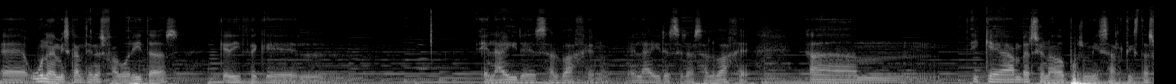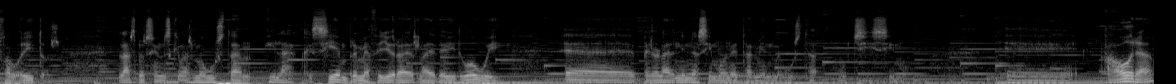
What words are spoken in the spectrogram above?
eh, una de mis canciones favoritas, que dice que el, el aire es salvaje, ¿no? El aire será salvaje. y que han versionado pues mis artistas favoritos. Las versiones que más me gustan y la que siempre me hace llorar es la de David Bowie. Eh, pero la de Nina Simone también me gusta muchísimo. Eh, ahora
